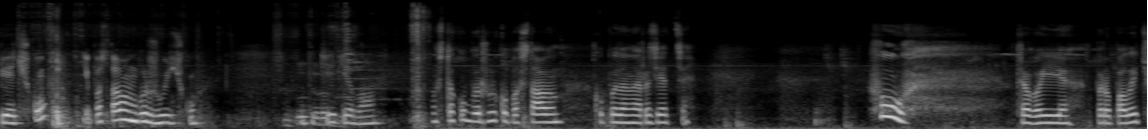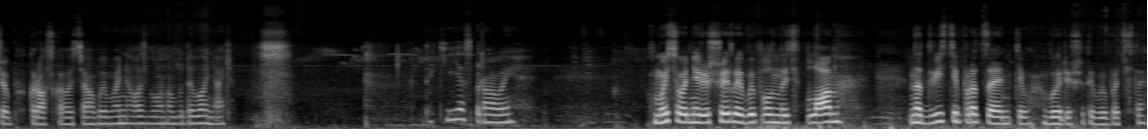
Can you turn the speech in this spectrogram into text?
печку і поставимо буржуйку. Такі діла. Ось таку буржуйку поставимо. Купили на розетці. Фух. Треба її пропалити, щоб краска оця виманялась, бо вона буде воняти. Такі є справи. Ми сьогодні вирішили виконати план на 200% вирішити, вибачте.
